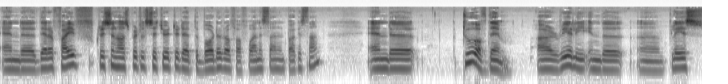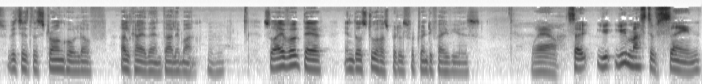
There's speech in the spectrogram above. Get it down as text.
and uh, there are five Christian hospitals situated at the border of Afghanistan and Pakistan. And uh, two of them are really in the uh, place which is the stronghold of Al Qaeda and Taliban. So I worked there in those two hospitals for 25 years. Wow. So you, you must have seen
